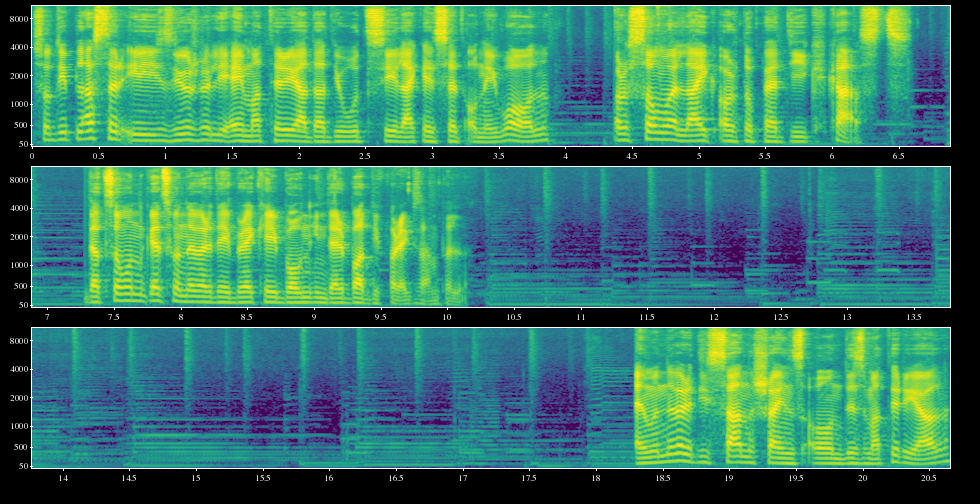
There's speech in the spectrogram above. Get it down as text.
So the plaster is usually a material that you would see like I said on a wall, or somewhere like orthopedic casts. That someone gets whenever they break a bone in their body for example. And whenever the sun shines on this material,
